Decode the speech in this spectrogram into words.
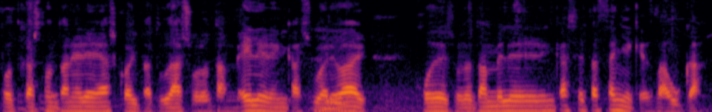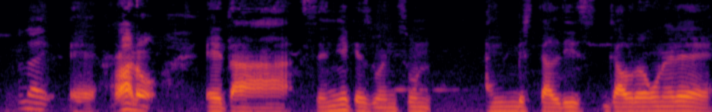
podcast hontan ere asko aipatu da, solotan beleren kasua ere Mm. bai, jode, solotan beleren kaseta zainek ez dauka, bai, e, raro, eta zeinek ez du entzun hainbeste aldiz gaur egun ere,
